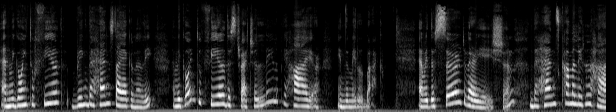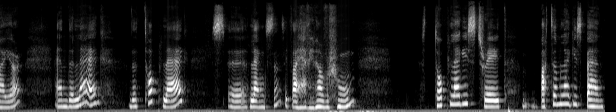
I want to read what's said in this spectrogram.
and we're going to feel, bring the hands diagonally and we're going to feel the stretch a little bit higher in the middle back. And with the third variation, the hands come a little higher and the leg, the top leg, uh, lengthens if I have enough room. Top leg is straight, bottom leg is bent,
